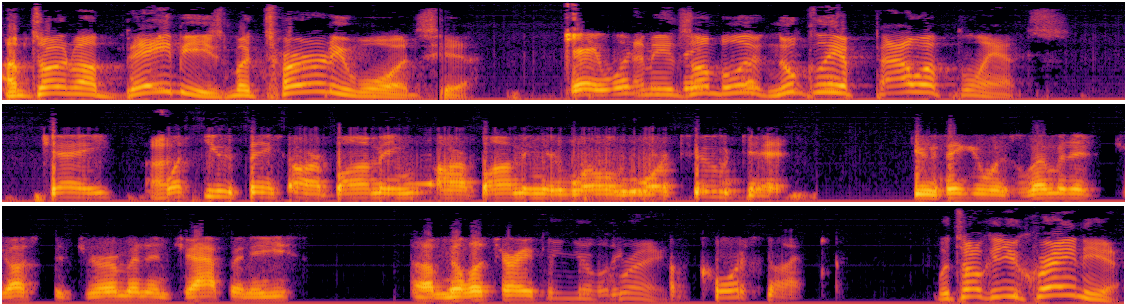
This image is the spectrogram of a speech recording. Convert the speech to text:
I'm talking about babies, maternity wards here. Jay, what I mean, it's think, unbelievable. Nuclear power plants. Jay, uh, what do you think our bombing, our bombing in World War II did? Do you think it was limited just to German and Japanese uh, military facilities? Ukraine. Of course not. We're talking Ukraine here.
